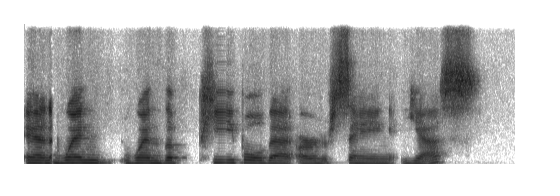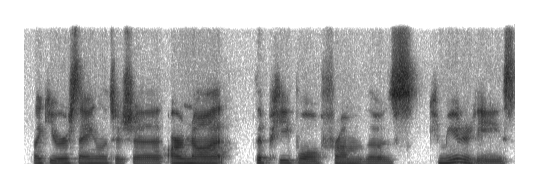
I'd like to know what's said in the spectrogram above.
and when when the people that are saying yes, like you were saying, Letitia, are not the people from those communities,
